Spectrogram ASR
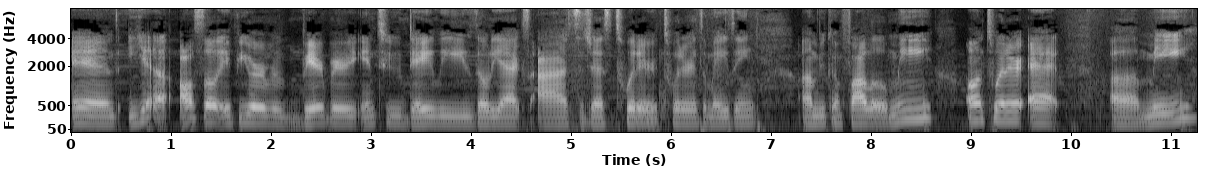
And yeah, also if you're very, very into daily zodiacs, I suggest Twitter. Twitter is amazing. Um, you can follow me on Twitter at uh, me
